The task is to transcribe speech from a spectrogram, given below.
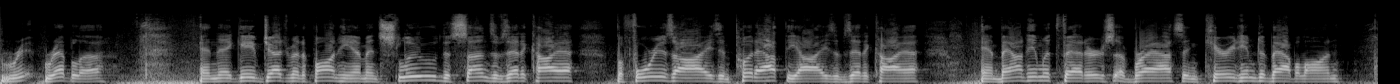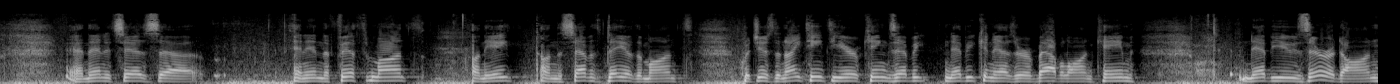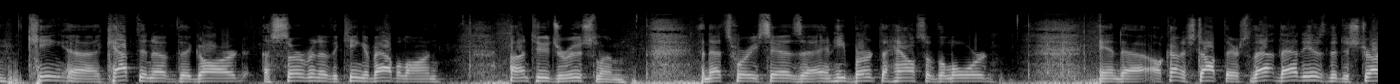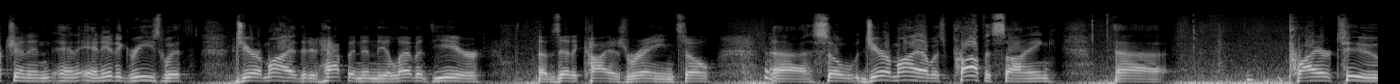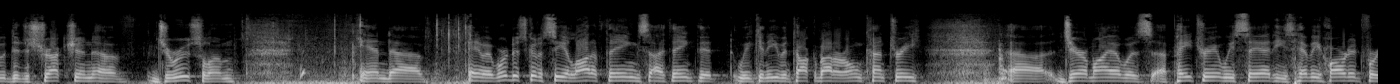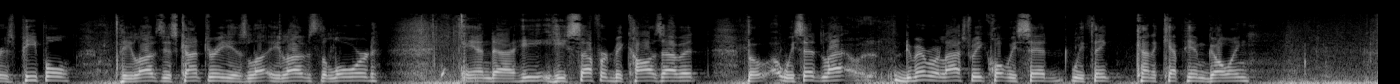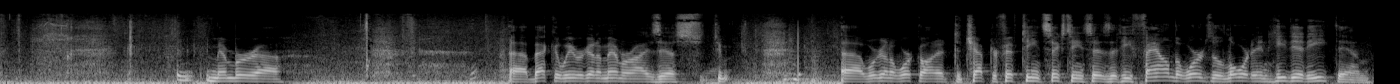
Riblah, and they gave judgment upon him and slew the sons of Zedekiah before his eyes and put out the eyes of Zedekiah and bound him with fetters of brass and carried him to Babylon. And then it says, uh, and in the fifth month, on the eighth, on the seventh day of the month, which is the nineteenth year of King Nebuchadnezzar of Babylon, came Nebuzaradan, king, uh, captain of the guard, a servant of the king of Babylon, unto Jerusalem, and that's where he says, uh, and he burnt the house of the Lord. And uh, I'll kind of stop there. So that that is the destruction, and, and, and it agrees with Jeremiah that it happened in the eleventh year of Zedekiah's reign. So, uh, so Jeremiah was prophesying uh, prior to the destruction of Jerusalem. And uh, anyway, we're just going to see a lot of things. I think that we can even talk about our own country. Uh, Jeremiah was a patriot. We said he's heavy-hearted for his people. He loves his country. He, lo- he loves the Lord, and uh, he he suffered because of it. But we said, la- do you remember last week what we said? We think kind of kept him going. Remember. Uh, uh, Becca, we were going to memorize this. Uh, we're going to work on it. Chapter 15, 16 says that he found the words of the Lord and he did eat them.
